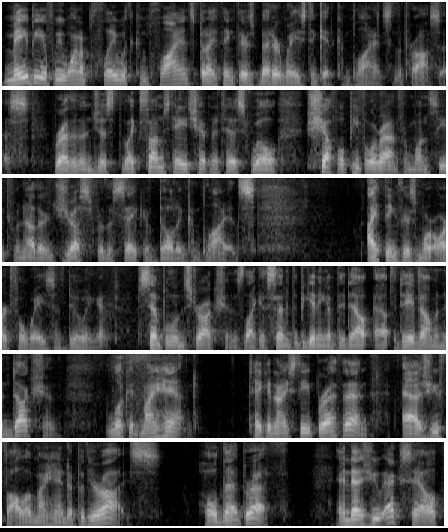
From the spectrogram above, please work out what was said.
Maybe if we want to play with compliance, but I think there's better ways to get compliance in the process rather than just like some stage hypnotists will shuffle people around from one seat to another just for the sake of building compliance. I think there's more artful ways of doing it. Simple instructions, like I said at the beginning of the uh, Dave Elman induction. Look at my hand. Take a nice deep breath in as you follow my hand up with your eyes. Hold that breath. And as you exhale,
